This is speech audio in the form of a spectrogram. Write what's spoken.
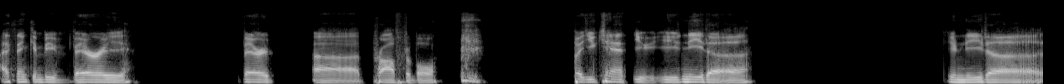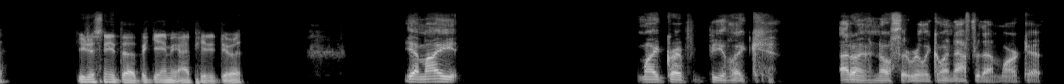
I think can be very, very uh, profitable. but you can't. You you need a. You need a. You just need the the gaming IP to do it. Yeah, my my gripe would be like, I don't even know if they're really going after that market.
